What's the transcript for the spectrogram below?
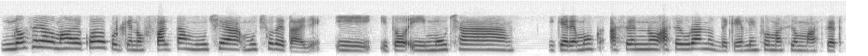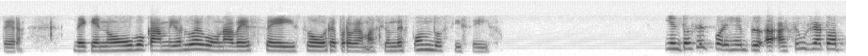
no sería lo más adecuado porque nos falta mucha mucho detalle y y, y mucha y queremos hacernos asegurarnos de que es la información más certera, de que no hubo cambios luego una vez se hizo reprogramación de fondos, sí se hizo. Y entonces, por ejemplo, hace un rato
